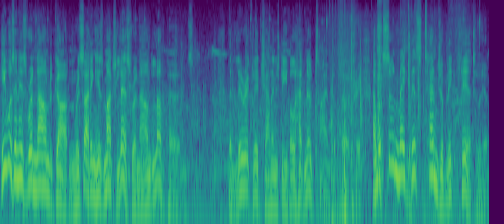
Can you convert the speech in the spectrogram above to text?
He was in his renowned garden reciting his much less renowned love poems. The lyrically challenged evil had no time for poetry and would soon make this tangibly clear to him.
